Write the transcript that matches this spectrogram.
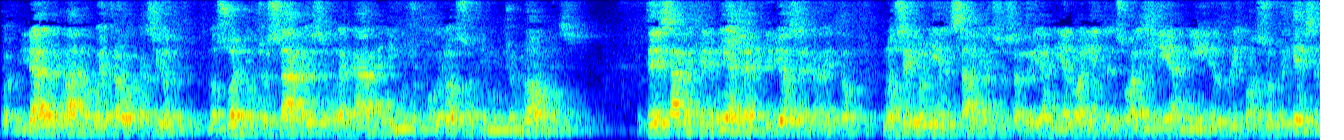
pues mirad hermanos vuestra vocación, no sois muchos sabios según la carne, ni muchos poderosos, ni muchos nobles. Ustedes saben, Jeremías ya escribió acerca de esto, no se gloríe el sabio en su sabiduría, ni el valiente en su valentía, ni el rico en su riqueza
